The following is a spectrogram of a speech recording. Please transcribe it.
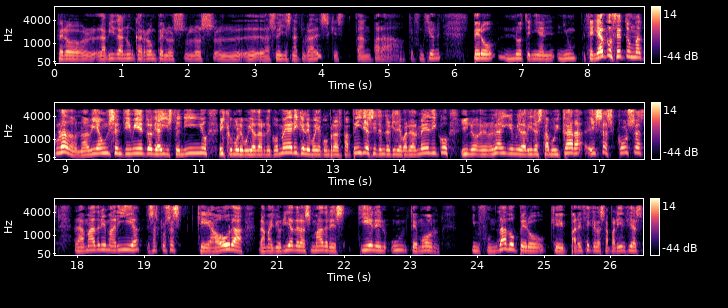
pero la vida nunca rompe las leyes naturales que están para que funcione, pero no tenía ni un, tenía el concepto inmaculado, no había un sentimiento de ahí este niño y cómo le voy a dar de comer y que le voy a comprar las papillas y tendré que llevarle al médico y no, la vida está muy cara, esas cosas, la Madre María, esas cosas que ahora la mayoría de las madres tienen un temor infundado, pero que parece que las apariencias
